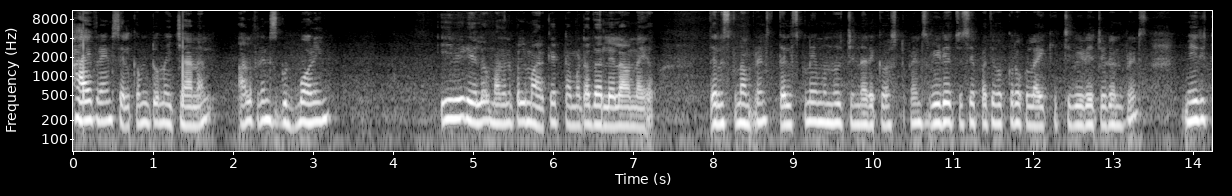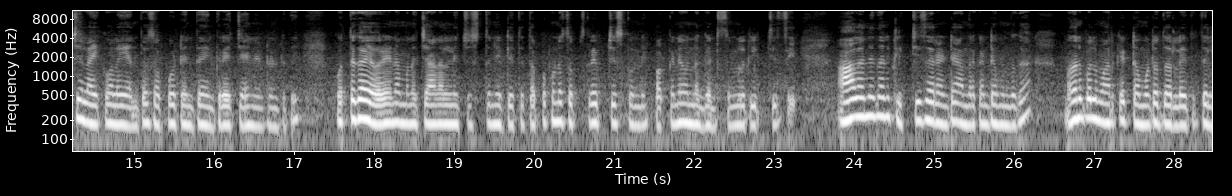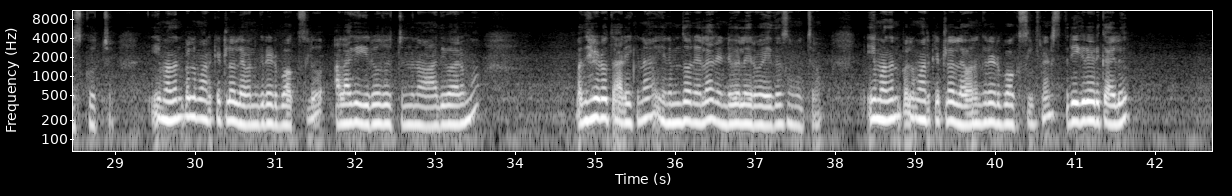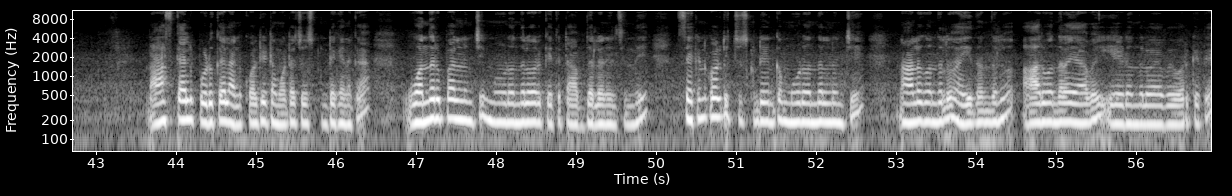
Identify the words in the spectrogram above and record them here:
Hi friends welcome to my channel. All friends good morning. ఈ వీడియోలో Madanapalle market టమాటా ధరలు ఎలా ఉన్నాయో తెలుసుకున్నాం ఫ్రెండ్స్. తెలుసుకునే ముందు చిన్న రిక్వెస్ట్ ఫ్రెండ్స్. వీడియో చూసే ప్రతి ఒక్కరు ఒక లైక్ ఇచ్చి వీడియో చూడండి ఫ్రెండ్స్. మీరు ఇచ్చే లైక్ వల్ల ఎంతో సపోర్ట్ ఎంతో ఎంకరేజ్ చేయనటువంటిది కొత్తగా ఎవరైనా మన ఛానల్ని చూస్తున్నట్టయితే తప్పకుండా సబ్స్క్రైబ్ చేసుకోండి. పక్కనే ఉన్న గంట సిమ్లు క్లిక్ చేసి ఆల్ అనే దాన్ని క్లిక్ చేశారంటే అందరికంటే ముందుగా మదనపల్లి మార్కెట్ టమాటో ధరలు అయితే తెలుసుకోవచ్చు. ఈ మదనపల్లి మార్కెట్లో లెవెన్ గ్రేడ్ బాక్సులు. అలాగే ఈరోజు వచ్చిందిన ఆదివారము పదిహేడో తారీఖున ఎనిమిదో నెల రెండు వేల ఇరవై ఐదో సంవత్సరం. ఈ మదనపల్లి మార్కెట్లో లెవెన్ గ్రేడ్ బాక్సులు ఫ్రెండ్స్ త్రీ గ్రేడ్ కాయలు నాసుకాయలు పొడికాయలు అన్ క్వాలిటీ టమాటా చూసుకుంటే కనుక వంద రూపాయల నుంచి మూడు వందల వరకు అయితే టాప్ ధరలో నిలిచింది. సెకండ్ క్వాలిటీ చూసుకుంటే కనుక మూడు వందల నుంచి నాలుగు వందలు ఐదు వందలు ఆరు వందల యాభై ఏడు వందల యాభై వరకు అయితే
